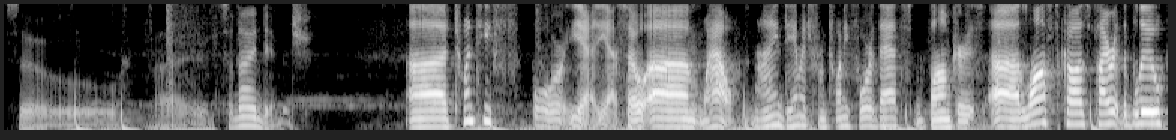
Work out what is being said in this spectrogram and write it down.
So five. So nine damage. Uh, 24. Yeah, yeah. So, um, wow. Nine damage from 24. That's bonkers. Uh, Lost Cause Pirate the Blue.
